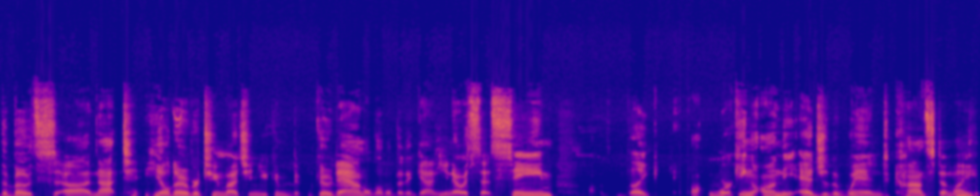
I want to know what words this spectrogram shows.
the boat's uh, not heeled over too much and you can go down a little bit again. You know, it's that same like working on the edge of the wind constantly.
